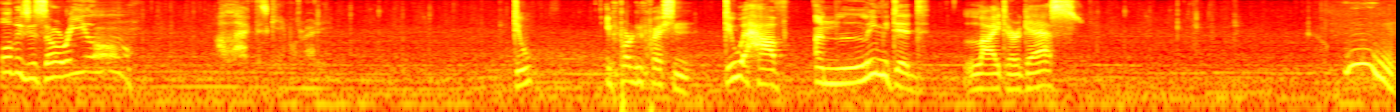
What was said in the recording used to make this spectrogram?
Oh, this is so real. I like this game already. Do... Important question. Do I have unlimited lighter gas? Ooh.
